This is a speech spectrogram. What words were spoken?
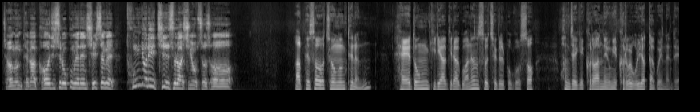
정응태가 거짓으로 꾸며낸 실상을 통렬히 진술하시옵소서. 앞에서 정응태는 해동기략이라고 하는 서책을 보고서 황제에게 그러한 내용의 글을 올렸다고 했는데요.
